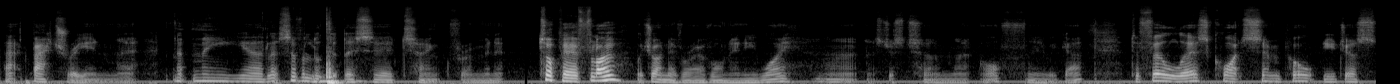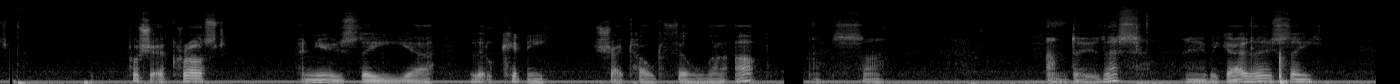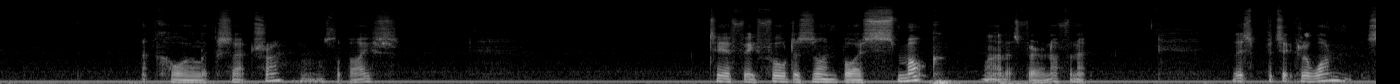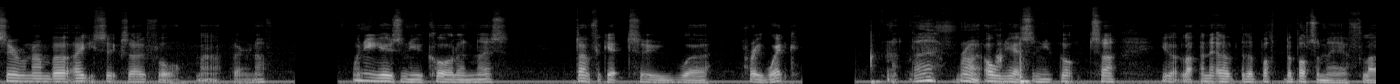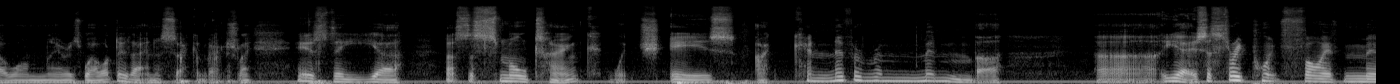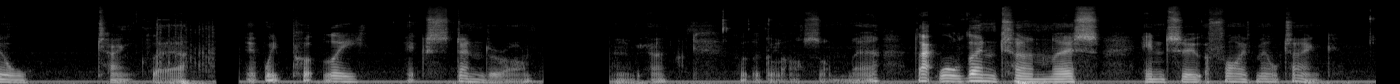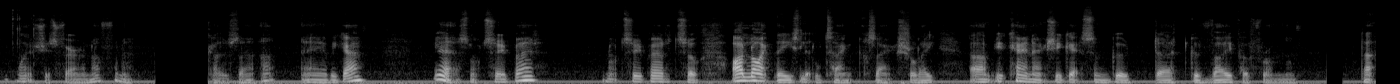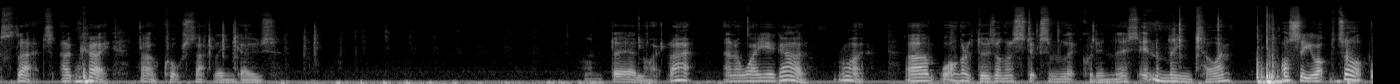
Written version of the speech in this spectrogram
that battery in there. Let me uh, let's have a look at this here tank for a minute. Top airflow, which I never have on anyway. Let's just turn that off. There we go. To fill this, quite simple. You just push it across and use the uh, little kidney shaped hole to fill that up. Let's uh, undo this. There we go. There's the, the coil, etc. That's the base. TFV4 designed by Smok. Well, that's fair enough, isn't it? This particular one, serial number 8604. Ah, fair enough. When you use a new coil in this, don't forget to uh, pre-wick. There, right. Oh yes, and you've got uh, you got like an, uh, the the bottom airflow on there as well. I'll do that in a second. Actually, here's the uh, that's the small tank, which is I can never remember. Uh, yeah, it's a 3.5 mil tank there. If we put the extender on, there we go, put the glass on there, that will then turn this into a 5 mil tank, which is fair enough, isn't it? Close that up. There we go. Yeah, it's not too bad not too bad at all. I like these little tanks actually. Um, you can actually get some good uh, good vapor from them. That's that. Okay. Now of course that then goes on there like that, and away you go. Right. Um, what I'm going to do is I'm going to stick some liquid in this. In the meantime, I'll see you up the top.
